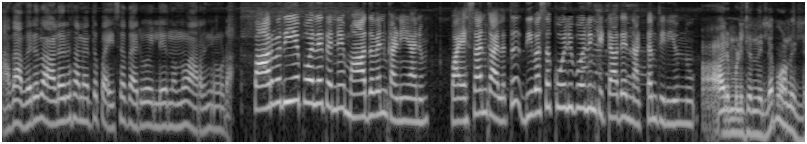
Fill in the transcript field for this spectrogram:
അത് അവർ നാളെ ഒരു സമയത്ത് പൈസ തരുമോ ഇല്ലയെന്നൊന്നും അറിഞ്ഞുകൂടാ. പാർവതിയെ പോലെ തന്നെ മാധവൻ കണിയാനും വയസ്സാൻ കാലത്ത് ദിവസക്കൂലി പോലും കിട്ടാതെ നട്ടം തിരിയുന്നു. ആരും വിളിച്ചെന്നില്ല പോണില്ല.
